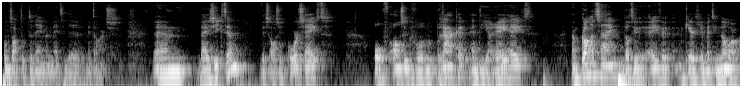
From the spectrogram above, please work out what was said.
contact op te nemen met de, met de arts. Um, bij ziekte, dus als u koorts heeft, of als u bijvoorbeeld moet braken en diarree heeft, dan kan het zijn dat u even een keertje met die NOAC,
